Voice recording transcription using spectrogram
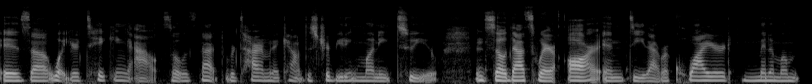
is uh, what you're taking out. So it's that retirement account distributing money to you. And so that's where RMD, that required minimum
